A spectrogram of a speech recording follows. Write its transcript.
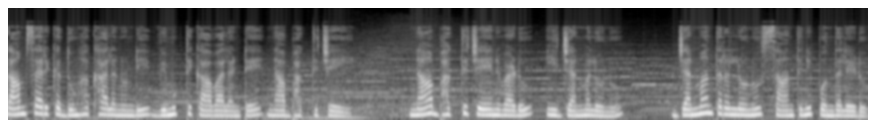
సాంసారిక దుంహకాల నుండి విముక్తి కావాలంటే నా భక్తి చేయి. నా భక్తి చేయనివాడు ఈ జన్మలోనూ జన్మాంతరంలోనూ శాంతిని పొందలేడు.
